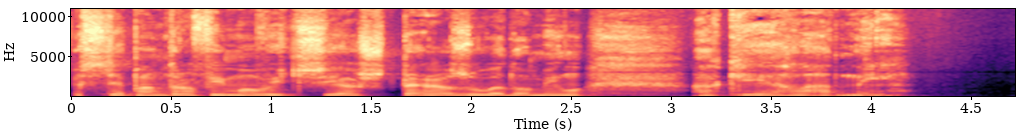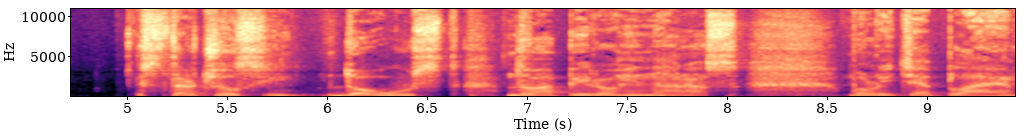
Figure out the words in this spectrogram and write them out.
Stepan Trofimovič si až teraz uvedomil, aký je hladný. Strčil si do úst dva pyrohy naraz. Boli teplé,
